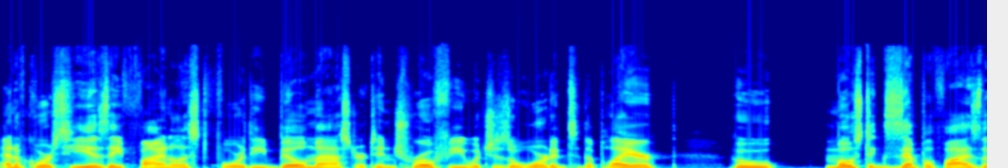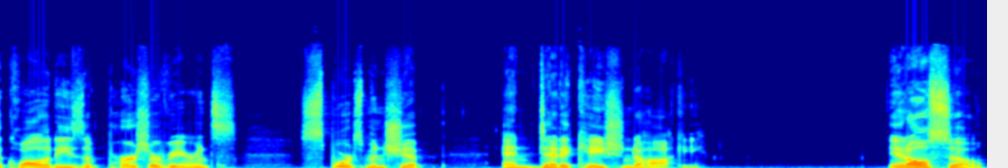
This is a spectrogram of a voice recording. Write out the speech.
and of course, he is a finalist for the Bill Masterton Trophy, which is awarded to the player who most exemplifies the qualities of perseverance, sportsmanship, and dedication to hockey. It also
